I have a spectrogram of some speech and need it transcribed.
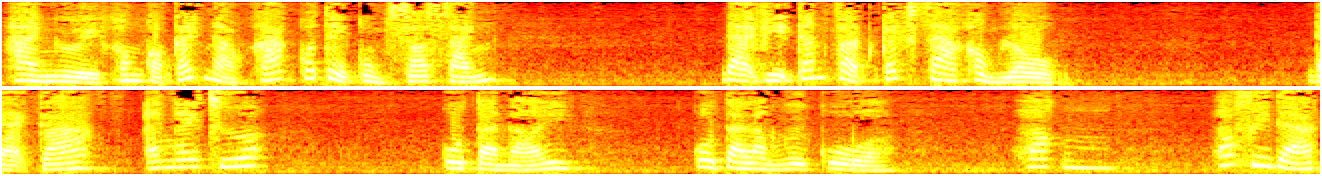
Hai người không có cách nào khác có thể cùng so sánh. Đại vị thân phận cách xa khổng lồ. Đại ca, anh nghe chưa? Cô ta nói, cô ta là người của... Hoác... Hoác Phi Đạt.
